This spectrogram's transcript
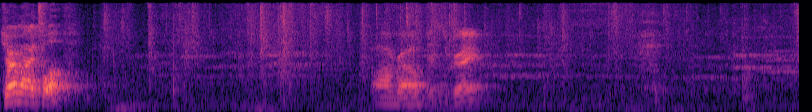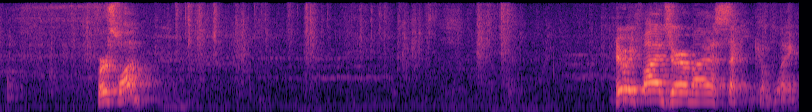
Jeremiah 12. Come on, bro. This is great. Verse 1. Here we find Jeremiah's second complaint.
